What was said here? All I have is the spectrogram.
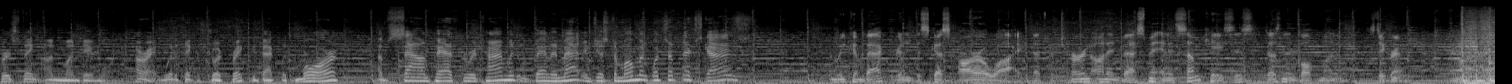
first thing on Monday morning. All right, we're going to take a short break. Be back with more of Sound Path to Retirement with Ben and Matt in just a moment. What's up next, guys? When we come back, we're going to discuss ROI. That's return on investment, and in some cases, it doesn't involve money. Stick around.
